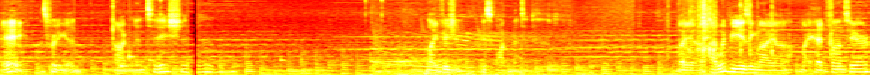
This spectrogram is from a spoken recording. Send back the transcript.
Hey, that's pretty good. Augmentation. My vision is augmented. Oh yeah, I would be using my uh, my headphones here,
